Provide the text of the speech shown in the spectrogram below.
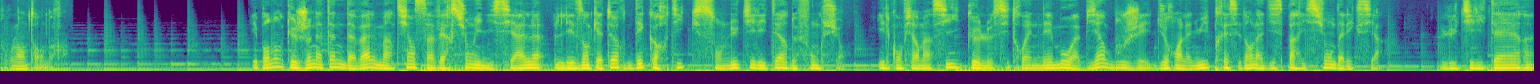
pour l'entendre. Et pendant que Jonathan Daval maintient sa version initiale, les enquêteurs décortiquent son utilitaire de fonction. Ils confirment ainsi que le Citroën Nemo a bien bougé durant la nuit précédant la disparition d'Alexia. L'utilitaire,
